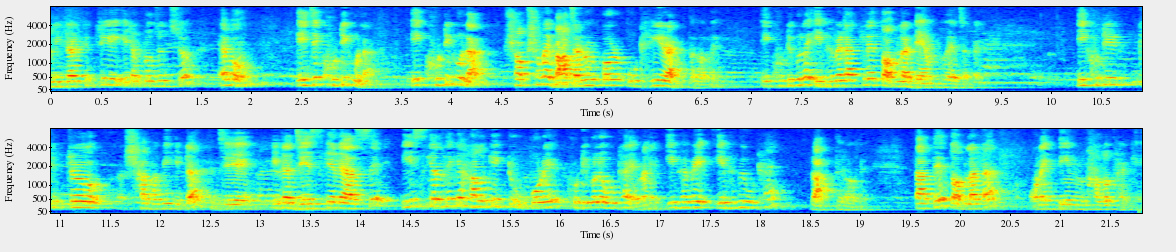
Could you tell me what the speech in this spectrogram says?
দুইটার ক্ষেত্রে এটা প্রযোজ্য এবং এই যে খুঁটিগুলা, এই খুঁটিগুলা সবসময় বাজানোর পর উঠিয়ে রাখতে হবে। এই খুঁটিগুলো এইভাবে রাখলে তবলা ড্যাম্প হয়ে যাবে। এই খুঁটির ক্ষেত্রেও স্বাভাবিক এটা যে এটা যে স্কেলে আছে, এই স্কেল থেকে হালকা একটু উপরে খুঁটিগুলো উঠায় মানে এইভাবে এইভাবে উঠায় রাখতে হবে। তাতে তবলাটা অনেক দিন ভালো থাকে।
